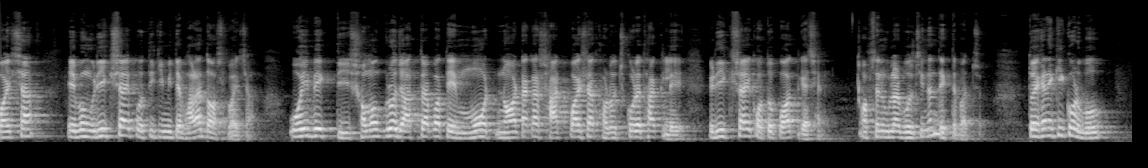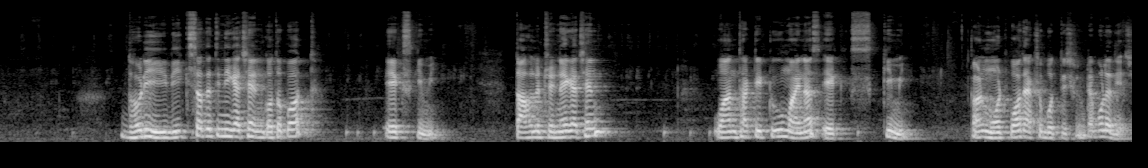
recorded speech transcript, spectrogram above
পয়সা এবং রিক্সায় প্রতি কিমিতে ভাড়া দশ পয়সা। ওই ব্যক্তি সমগ্র যাত্রাপথে মোট ন টাকা ষাট পয়সা খরচ করে থাকলে রিক্সায় কত পথ গেছেন? অপশানগুলো আর বলছি না, দেখতে পাচ্ছ। তো এখানে কি করব? ধরি রিক্সাতে তিনি গেছেন কত পথ এক্স কিমি। তাহলে ট্রেনে গেছেন one thirty two minus X কিমি। কারণ মোট পথ একশো বত্রিশ কিলোমিটার বলে দিয়েছে।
